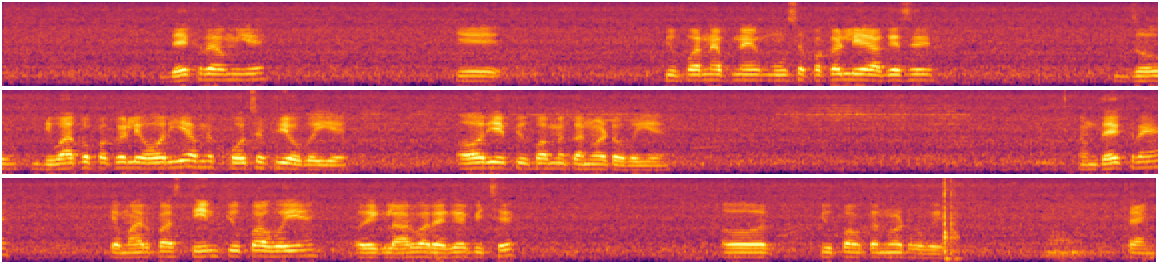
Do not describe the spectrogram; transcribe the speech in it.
देख रहे हम ये ये प्यूपा ने अपने मुँह से पकड़ लिया, आगे से जो दीवार को पकड़ लिया, और ये हमने खोल से फ्री हो गई है। और ये प्यूपा में कन्वर्ट हो गई है। हम देख रहे हैं कि हमारे पास तीन प्यूपा हुई हैं और एक लार्वा रह गया पीछे, और प्यूपा कन्वर्ट हो गई।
